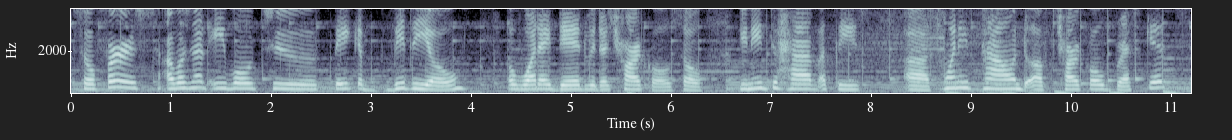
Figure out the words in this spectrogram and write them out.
So first, I was not able to take a video of what I did with the charcoal. So you need to have at least uh, 20 pound of charcoal briquettes.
